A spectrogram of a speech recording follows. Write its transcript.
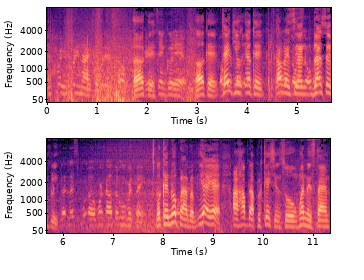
it's, pretty, it's pretty nice over there, so Okay. it's in good hands. Okay, thank you. brother. Okay, God bless so- you and so- drive safely. Let, let's uh, work out the Uber thing. Okay, no problem. Yeah, yeah. I have the application, so when it's time,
